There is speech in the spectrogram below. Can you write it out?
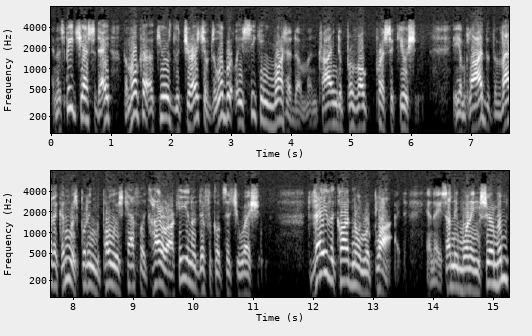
In a speech yesterday, Gomulka accused the Church of deliberately seeking martyrdom and trying to provoke persecution. He implied that the Vatican was putting the Polish Catholic hierarchy in a difficult situation. Today, the Cardinal replied. In a Sunday morning sermon,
